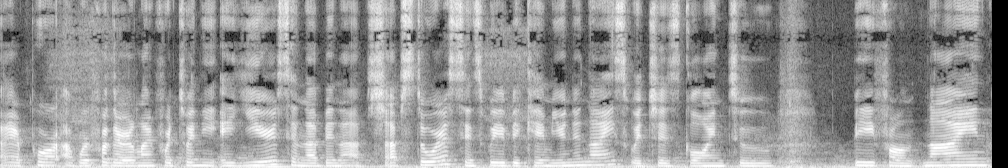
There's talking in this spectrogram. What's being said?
Airport. I worked for the airline for 28 years and I've been a shop steward since we became unionized, which is going to be from nine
